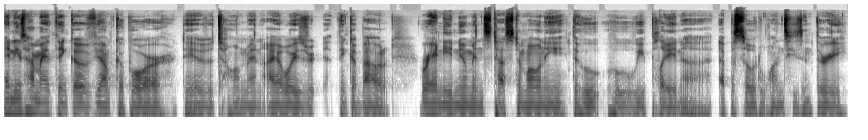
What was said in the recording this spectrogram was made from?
Anytime I think of Yom Kippur, Day of Atonement, I always re- think about Randy Newman's testimony, the, who who we played uh, episode one, season three,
